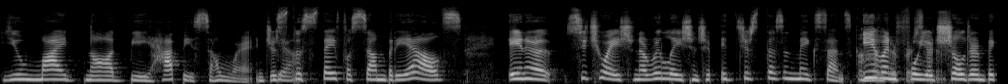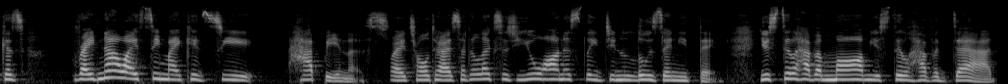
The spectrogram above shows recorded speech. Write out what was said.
you might not be happy somewhere. And just Yeah. to stay for somebody else in a situation, a relationship, it just doesn't make sense. Even for your children, because right now I see my kids see happiness. I told her, I said, Alexis, you honestly didn't lose anything. You still have a mom, you still have a dad,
